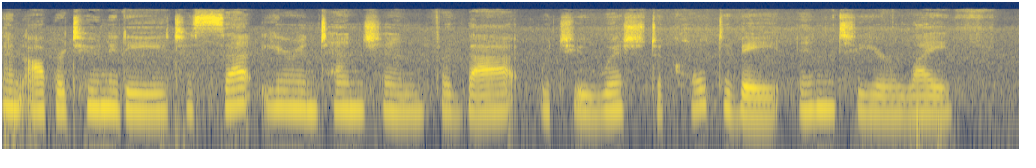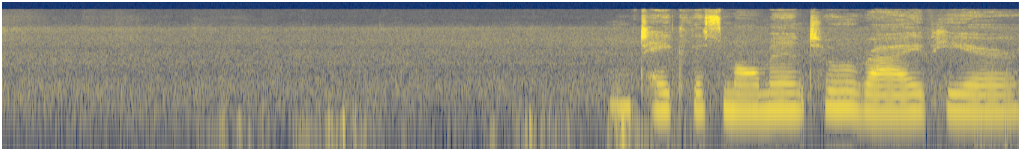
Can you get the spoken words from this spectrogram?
an opportunity to set your intention for that which you wish to cultivate into your life. And take this moment to arrive here,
